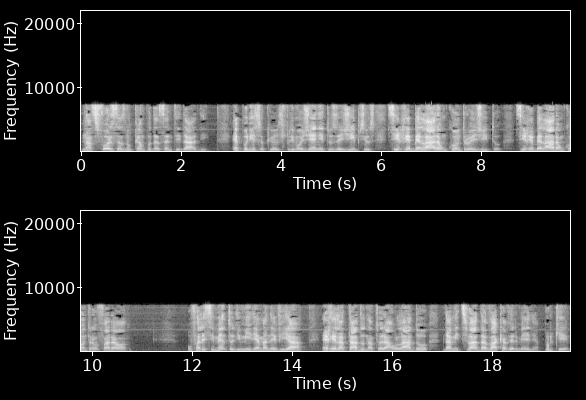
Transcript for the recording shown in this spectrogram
nas forças no campo da santidade. É por isso que os primogênitos egípcios se rebelaram contra o Egito, se rebelaram contra o faraó. O falecimento de Miriam Aneviá é relatado na Torá ao lado da mitzvah da vaca vermelha. Por quê?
